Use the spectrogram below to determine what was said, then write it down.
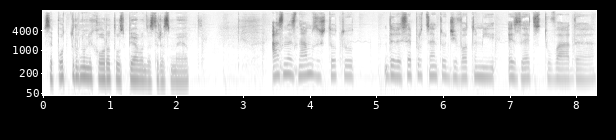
все по-трудно ли хората успяват да се разсмеят? Аз не знам, защото 90% от живота ми е зает с това да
